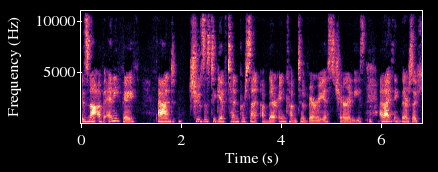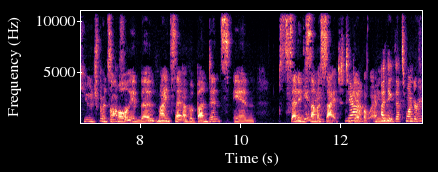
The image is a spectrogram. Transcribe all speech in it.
is not of any faith and chooses to give 10% of their income to various charities and I think there's a huge That's principle awesome. in the mindset of abundance in setting Giving. some aside to Yeah. give away. i think that's wonderful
